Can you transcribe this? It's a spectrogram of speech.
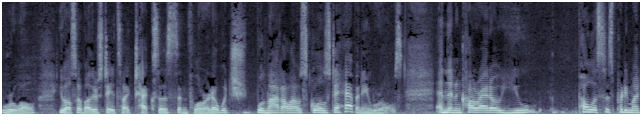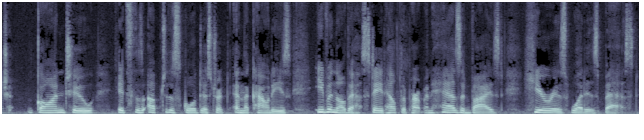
rule. You also have other states like Texas and Florida, which will not allow schools to have any rules. And then in Colorado, you Polis has pretty much gone to it's the, up to the school district and the counties, even though the state health department has advised here is what is best,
